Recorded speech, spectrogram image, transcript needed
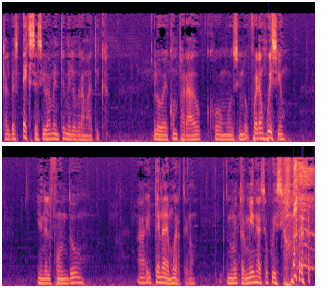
tal vez excesivamente melodramática, lo he comparado como si uno fuera un juicio y en el fondo hay pena de muerte, ¿no? Uno termina ese juicio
